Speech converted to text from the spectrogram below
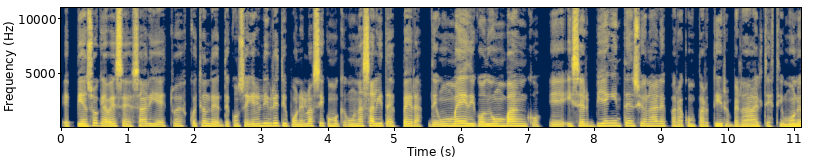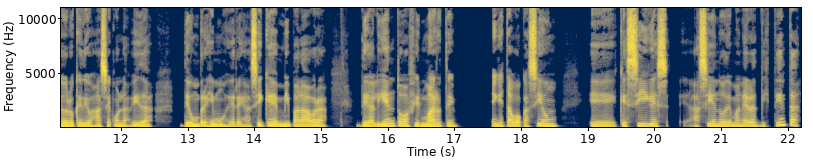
Eh, pienso que a veces, Sari, esto es cuestión de, conseguir el libreto y ponerlo así como que en una salita de espera de un médico, de un banco, eh, y ser bien intencionales para compartir, ¿verdad?, el testimonio de lo que Dios hace con las vidas de hombres y mujeres. Así que mi palabra de aliento a afirmarte en esta vocación eh, que sigues haciendo de maneras distintas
